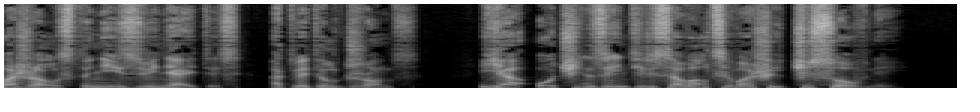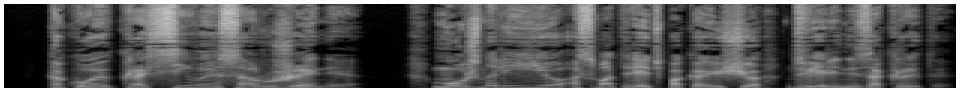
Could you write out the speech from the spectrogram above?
«Пожалуйста, не извиняйтесь», — ответил Джонс. «Я очень заинтересовался вашей часовней. Какое красивое сооружение! Можно ли ее осмотреть, пока еще двери не закрыты?»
